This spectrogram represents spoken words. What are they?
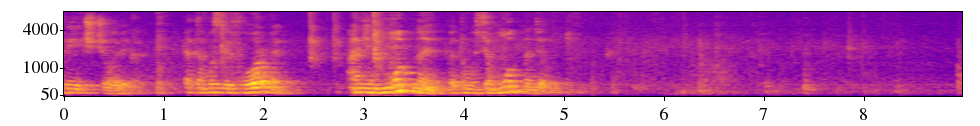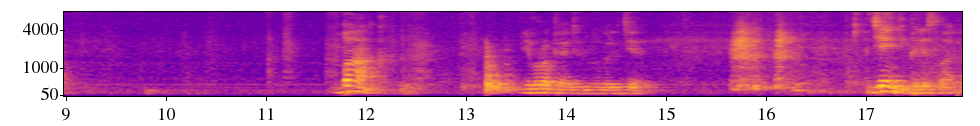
речи человека. Это мысли формы. Они мутные, поэтому все мутно делают. Банк в Европе один был где? Деньги переслали.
